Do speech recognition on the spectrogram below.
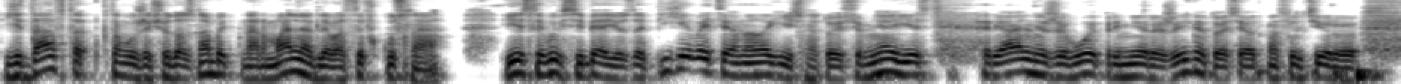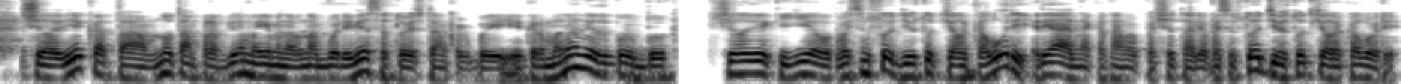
Еда, к тому же, еще должна быть нормальная для вас и вкусная. Если вы в себя ее запихиваете аналогично, то есть у меня есть реальный живой пример из жизни, то есть я вот консультирую человека, там, ну там проблема именно в наборе веса, то есть там как бы и гормональный сбой был, Человек ел 800-900 килокалорий, реально, когда мы посчитали, 800-900 килокалорий.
